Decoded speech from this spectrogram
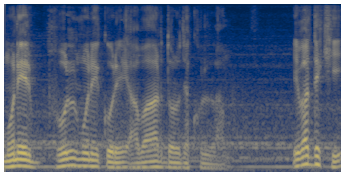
মনের ভুল মনে করে আবার দরজা খুললাম। এবার দেখি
